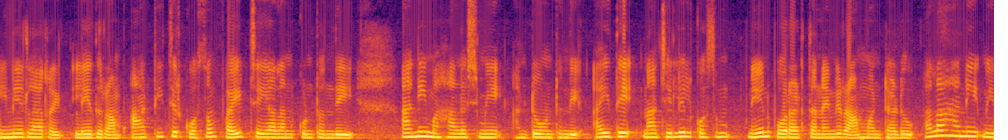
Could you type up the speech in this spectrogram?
ఇనేలా లేదు రామ్. ఆ టీచర్ కోసం ఫైట్ చేయాలనుకుంటుంది అని మహాలక్ష్మి అంటూ ఉంటుంది. అయితే నా చెల్లెల కోసం నేను పోరాడతానని రామ్ అంటాడు. అలా అని మీ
